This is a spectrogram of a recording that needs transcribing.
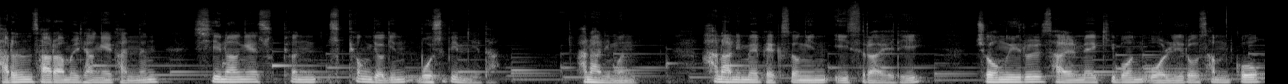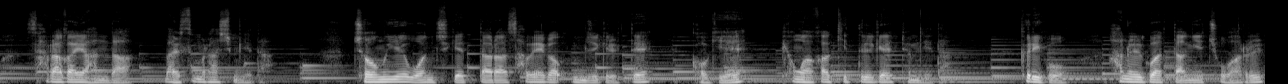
다른 사람을 향해 갖는 신앙의 수평, 수평적인 모습입니다. 하나님은 하나님의 백성인 이스라엘이 정의를 삶의 기본 원리로 삼고 살아가야 한다 말씀을 하십니다. 정의의 원칙에 따라 사회가 움직일 때 거기에 평화가 깃들게 됩니다. 그리고 하늘과 땅이 조화를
